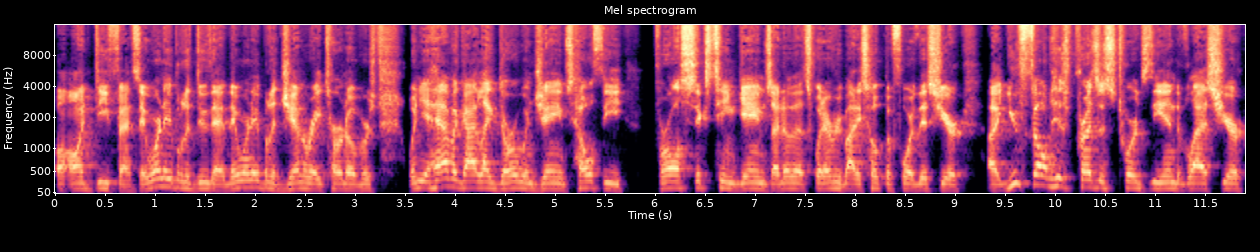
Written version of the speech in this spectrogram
on defense. They weren't able to do that. They weren't able to generate turnovers. When you have a guy like Derwin James healthy for all 16 games, I know that's what everybody's hoping for this year. Uh, you felt his presence towards the end of last year.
